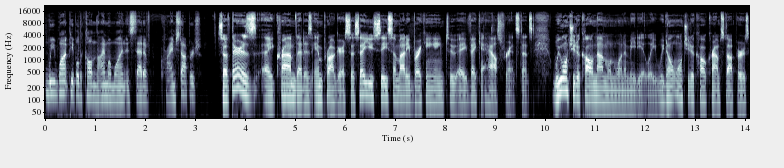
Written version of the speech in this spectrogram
we want people to call 911 instead of Crime Stoppers? So if there is a crime that is in progress, so say you see somebody breaking into a vacant house, for instance, we want you to call 911 immediately. We don't want you to call Crime Stoppers.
